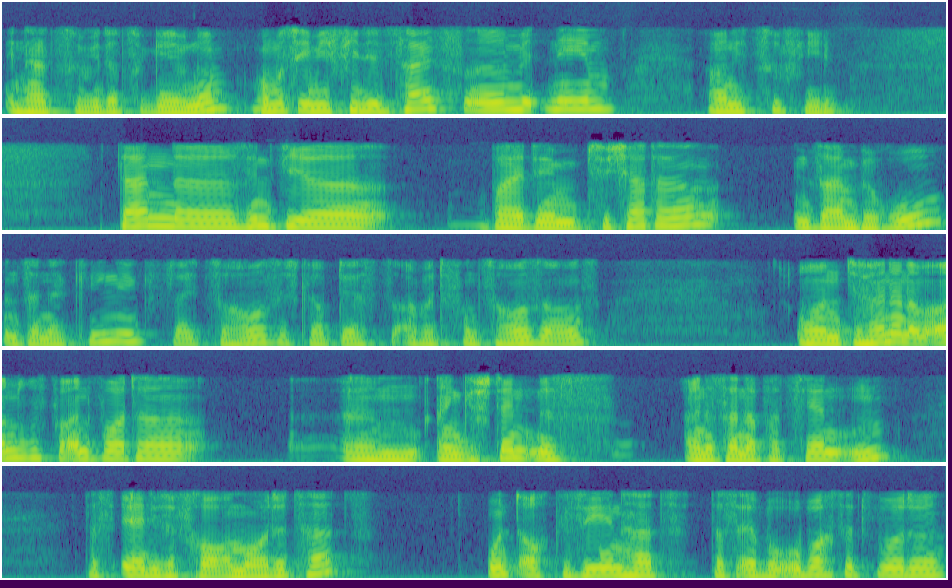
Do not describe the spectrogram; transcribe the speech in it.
Inhalt so wiederzugeben. Ne? Man muss irgendwie viele Details äh, mitnehmen, aber nicht zu viel. Dann äh, sind wir bei dem Psychiater in seinem Büro, in seiner Klinik, vielleicht zu Hause. Ich glaube, der ist, arbeitet von zu Hause aus. Und hören dann am Anrufbeantworter ähm, ein Geständnis eines seiner Patienten, dass er diese Frau ermordet hat und auch gesehen hat, dass er beobachtet wurde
